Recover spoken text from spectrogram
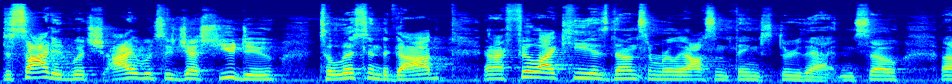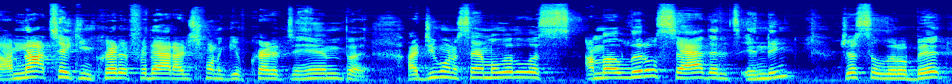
decided, which I would suggest you do, to listen to God. And I feel like He has done some really awesome things through that. And so uh, I'm not taking credit for that. I just want to give credit to Him. But I do want to say I'm a little, I'm a little sad that it's ending just a little bit.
